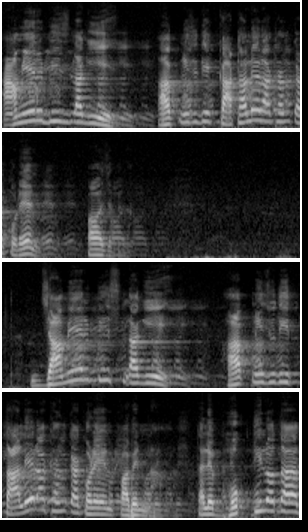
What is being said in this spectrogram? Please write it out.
আমের বীজ লাগিয়ে আপনি যদি কাঁঠালের আকাঙ্ক্ষা করেন, পাওয়া যাবে না। জামের বীজ লাগিয়ে আপনি যদি তালের আকাঙ্ক্ষা করেন, পাবেন না। তাহলে ভক্তিলতার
